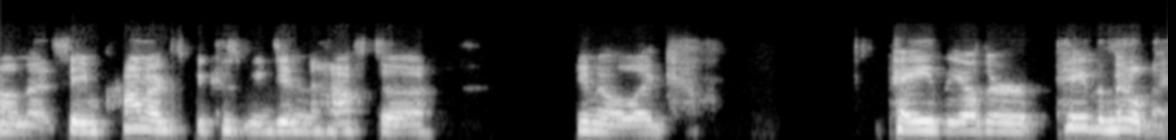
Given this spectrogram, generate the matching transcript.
on that same product because we didn't have to, you know, like pay the other pay the middleman.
